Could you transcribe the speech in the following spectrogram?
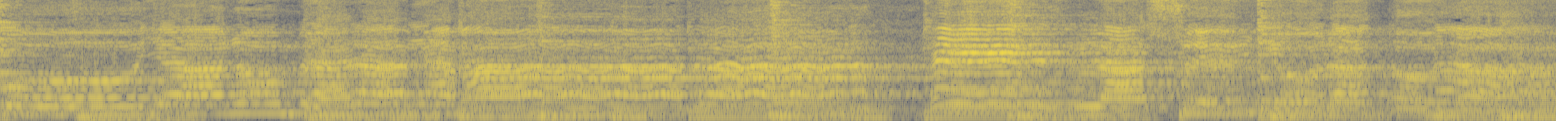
Voy a nombrar a mi amada, es la señora Tonada.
